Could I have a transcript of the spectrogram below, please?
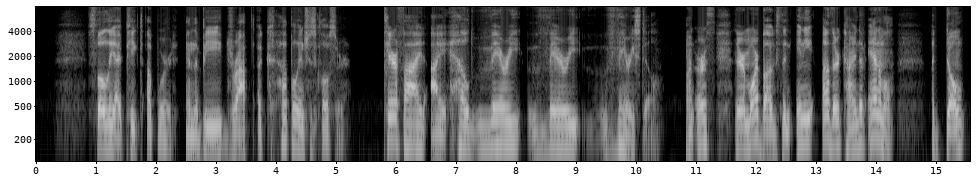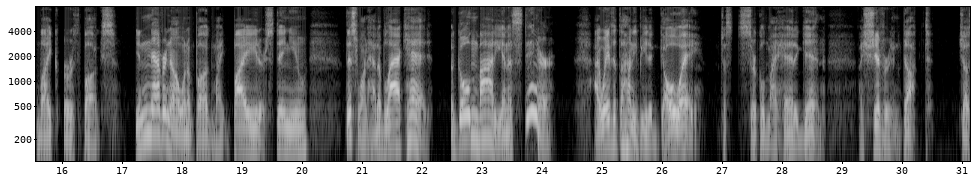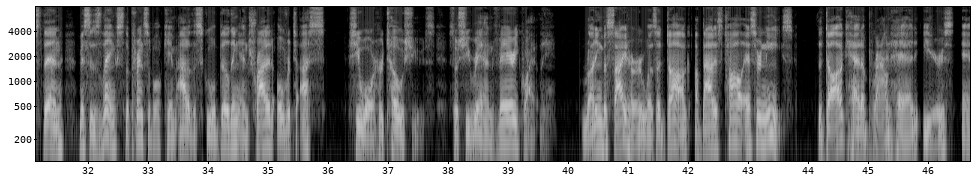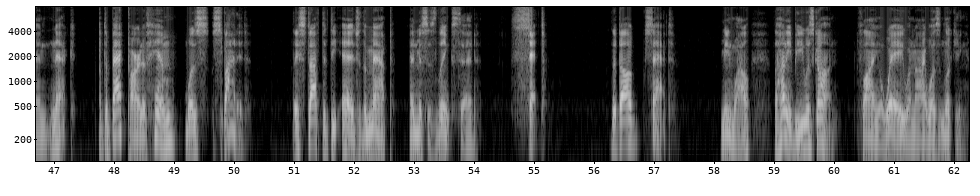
Slowly, I peeked upward, and the bee dropped a couple inches closer. Terrified, I held very, very, very still. On Earth, there are more bugs than any other kind of animal. I don't like Earth bugs. You never know when a bug might bite or sting you. This one had a black head, a golden body, and a stinger. I waved at the honeybee to go away, just circled my head again. I shivered and ducked. Just then, Mrs. Lynx, the principal, came out of the school building and trotted over to us. She wore her toe shoes, so she ran very quietly. Running beside her was a dog about as tall as her knees. The dog had a brown head, ears, and neck, but the back part of him was spotted. They stopped at the edge of the map, and Mrs. Lynx said, Sit. The dog sat. Meanwhile, the honeybee was gone flying away when I wasn't looking.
